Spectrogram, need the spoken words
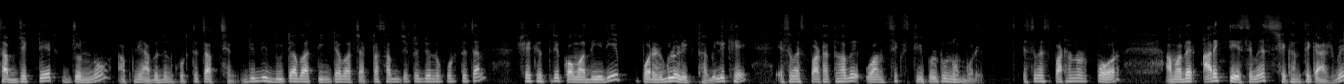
সাবজেক্টের জন্য আপনি আবেদন করতে চাচ্ছেন। যদি দুইটা বা তিনটা বা চারটা সাবজেক্টের জন্য করতে চান, সেক্ষেত্রে কমা দিয়ে দিয়ে পরেরগুলো লিখতে হবে। লিখে এস এম এস পাঠাতে হবে ওয়ান সিক্স ট্রিপল টু নম্বরে। এস এম এস পাঠানোর পর আমাদের আরেকটি এস এম এস সেখান থেকে আসবে।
